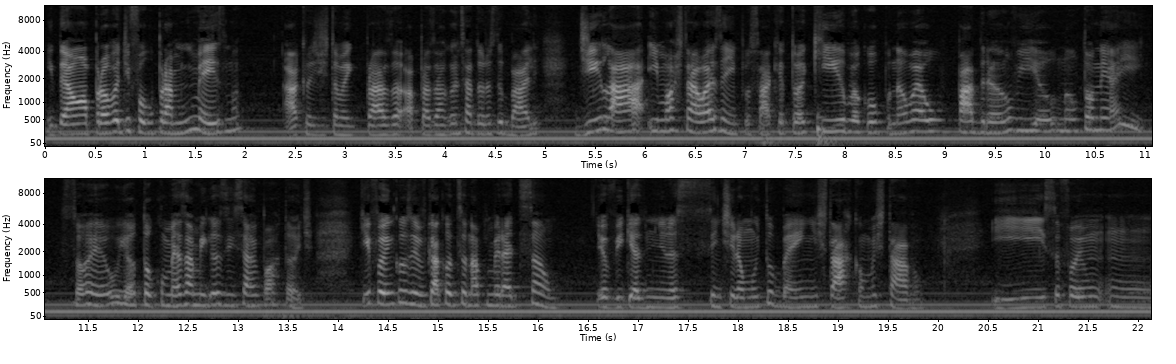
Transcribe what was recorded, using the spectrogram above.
Então é uma prova de fogo pra mim mesma, acredito também para as organizadoras do baile, de ir lá e mostrar o exemplo, sabe? Que eu tô aqui, o meu corpo não é o padrão e eu não tô nem aí. sou eu e eu tô com minhas amigas e isso é o importante. Que foi inclusive o que aconteceu na primeira edição. Eu vi que as meninas se sentiram muito bem em estar como estavam. E isso foi um, um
